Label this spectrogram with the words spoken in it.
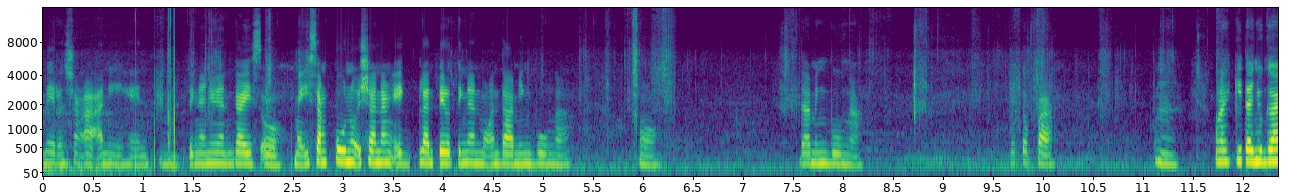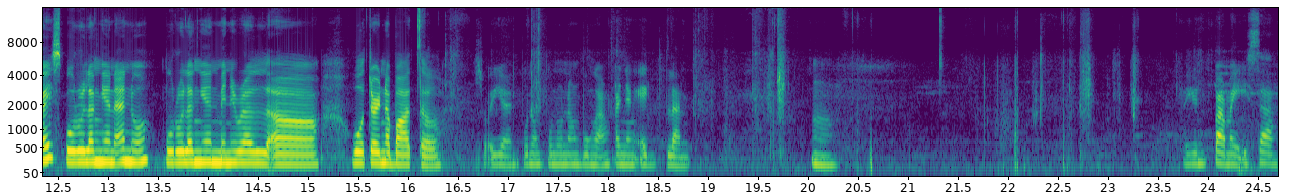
meron siyang aanihin. Hmm, tingnan niyo yan, guys. Oh, may isang puno siya ng eggplant pero tingnan mo, ang daming bunga. Oh. Daming bunga. Ito pa. Mm. Kung nakikita nyo guys, puro lang yan ano, puro lang yan mineral uh, water na bottle. So ayan, punong-puno ng bunga ang kanyang eggplant. Mm. Ayun pa, may isa.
